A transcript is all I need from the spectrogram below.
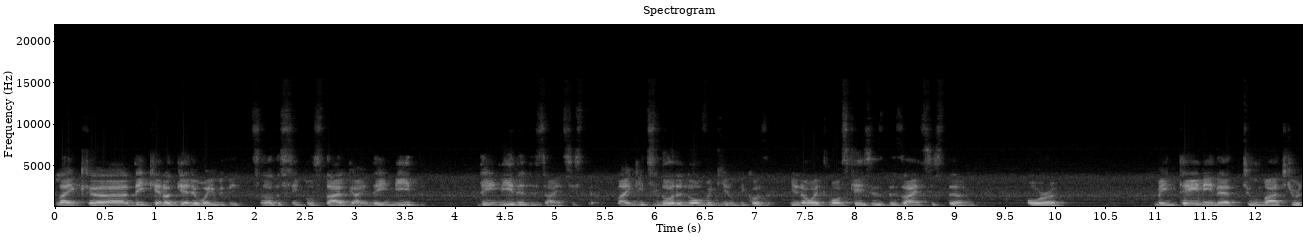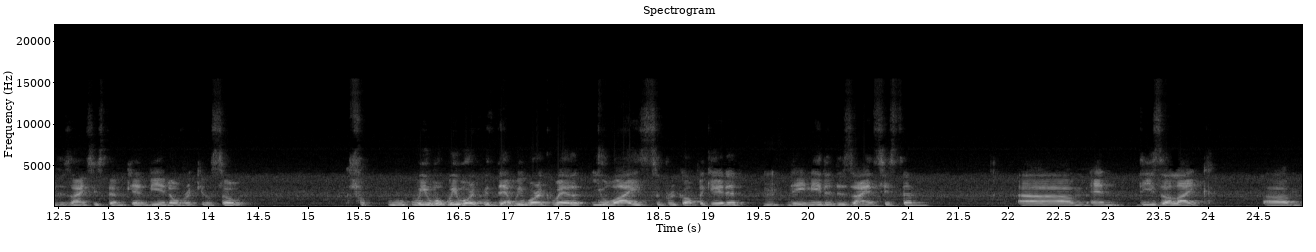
Like uh, they cannot get away with it. It's not a simple style guide. They need they need a design system. Like mm-hmm. it's not an overkill because you know, in most cases, design system or maintaining a too much your design system can be an overkill. So we we work with them. We work where UI is super complicated. Mm-hmm. They need a design system, um, and these are like um,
